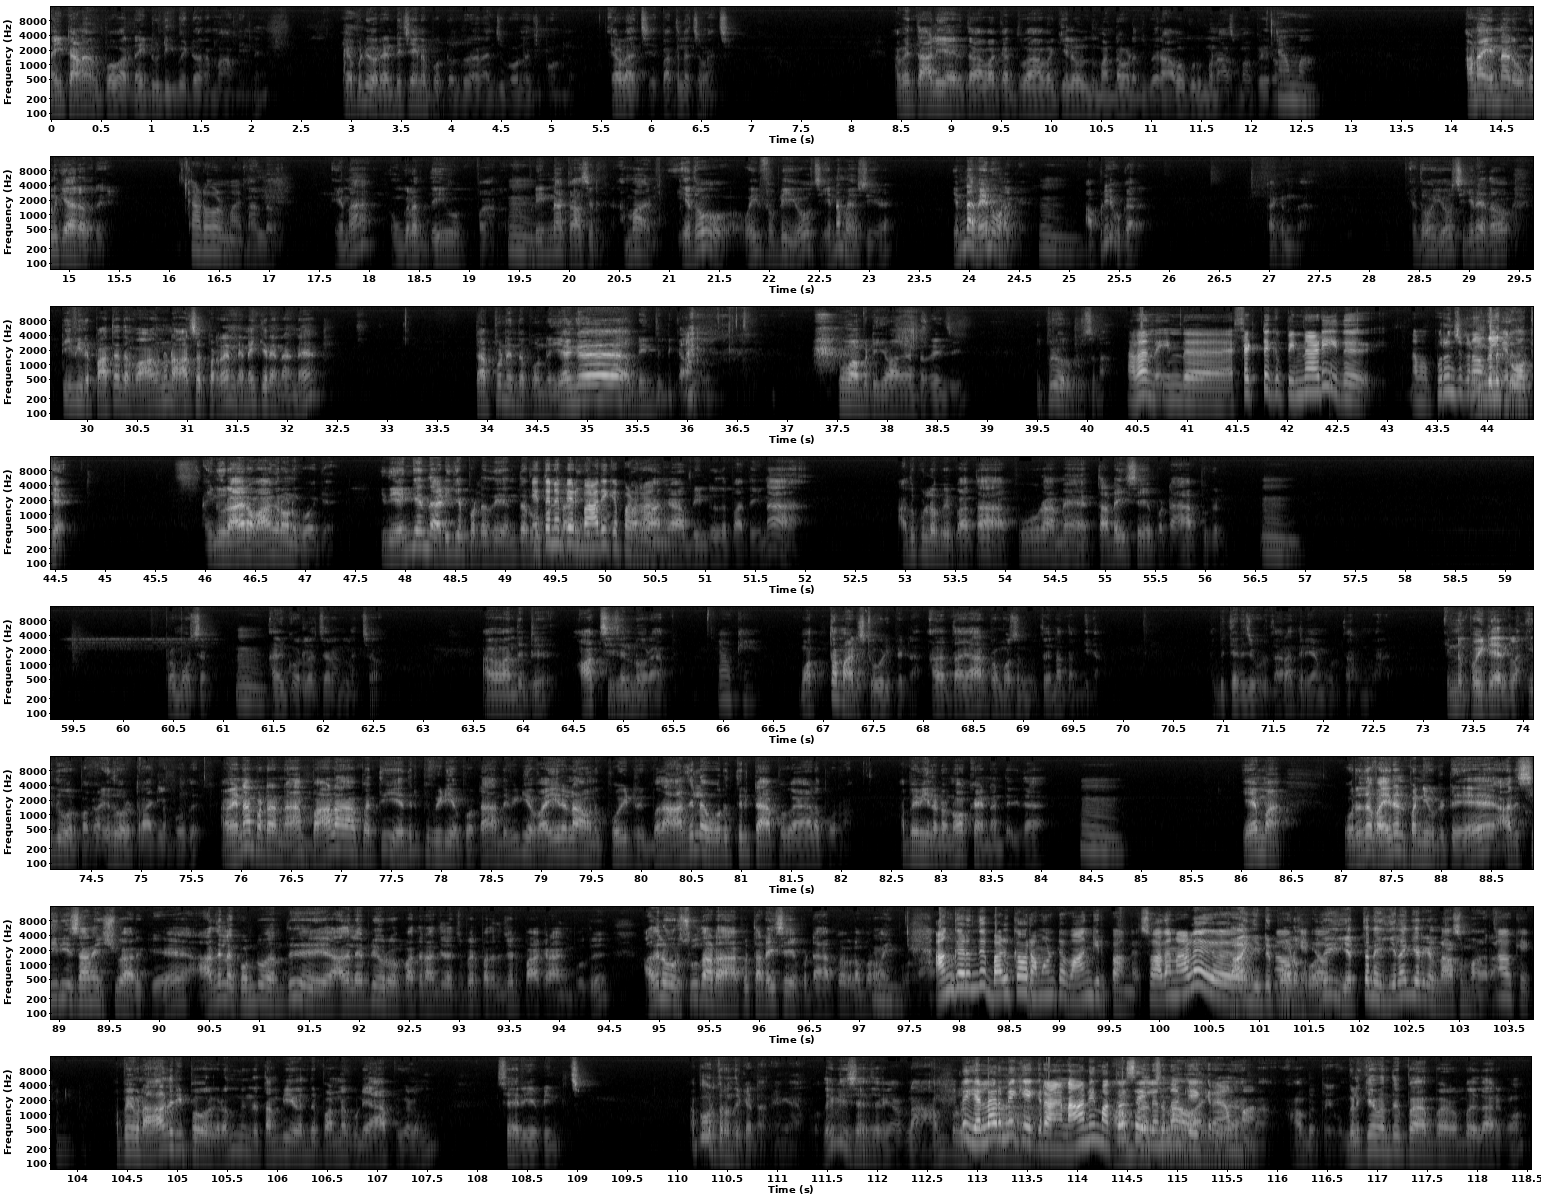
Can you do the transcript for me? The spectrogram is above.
நைட் ஆனால் போவார் நைட் டியூட்டிக்கு போயிட்டு வரேம்மா அப்படின்னு. எப்படி ஒரு ரெண்டு செயினை போட்டு வந்துடுவார் அஞ்சு பவுன் அஞ்சு பவுனில் எவ்வளோ ஆச்சு? பத்து லட்சம் ஆச்சு. அவன் தாலியை எடுத்து அவள் கத்துவா அவள் கீழே விழுந்து மண்டை உடஞ்சி போயிடும் அவள் குடும்பம் நாசமாக போயிடும் ஆனால் என்ன உங்களுக்கு யார் அவர்? கடவுள் மாதிரி. நல்லவர். ஏன்னா உங்களை தெய்வம் பாரு. அப்படின்னா காசு எடுக்கு அம்மா ஏதோ ஒய்ஃப் அப்படி யோசி என்னம்மா யோசிக்கிற? என்ன வேணும் உனக்கு? அப்படியே உட்காரு. டக்குன்னு தான். ஏதோ யோசிக்கிறேன் ஏதோ டிவியில் பார்த்து அதை வாங்கணும்னு ஆசைப்பட்றேன்னு நினைக்கிறேன் நான். தப்புன்னு இந்த பொண்ணு ஏங்க? அப்படின்னு சொல்லி கால் பூமாப்பட்டிக்கு வாங்கன்ற ரேஞ்சுக்கு இப்படி ஒரு புருஷனா? அதான் இந்த- எஃபெக்ட்டுக்கு பின்னாடி இது நம்ம புரிஞ்சுக்கணும் உங்களுக்கு. ஓகே. ஐநூறாயிரம் வாங்குறவனுக்கு ஓகே. இது எங்கேருந்து அடிக்கப்பட்டது எந்த எத்தனை பேர் பாதிக்கப்படுறாங்க? படுறாங்க அப்படின்றத பார்த்தீங்கன்னா அதுக்குள்ளே போய் பார்த்தா பூராமே தடை செய்யப்பட்ட ஆப்புகள். ம். ப்ரொமோஷன் ம். அதுக்கு ஒரு லட்சம் ரெண்டு லட்சம். அவன் வந்துட்டு ஆக்சிஜன் ஒரு ஆப். ஓகே. மொத்தமாக அடிச்சுட்டு ஓடி போயிட்டான். அதை தான் யார் ப்ரொமோஷன் கொடுத்ததுன்னா தம்பி தான் தம்பி தெரிஞ்சு கொடுத்தாரா தெரியாமல் கொடுத்தாருன்னு வேறு. இன்னும் போயிட்டே இருக்கலாம். இது ஒரு பக்கம் இது ஒரு ட்ராக்ல போகுது. அவன் என்ன பண்ணுறான்னா பாலா பற்றி எதிர்ப்பு வீடியோ போட்டால் அந்த வீடியோ வைரலாக அவனுக்கு போயிட்டு இருக்கும்போது அதில் ஒரு திருட்டு ஆப்பு ஆட போடுறான். அப்போ இவங்களோட நோக்கம் என்னன்னு தெரியுதா? ம். ஏமா ஒரு இதை வைரல் பண்ணி விட்டுட்டு அது சீரியஸான இஷ்யூவாக இருக்குது அதில் கொண்டு வந்து அதில் எப்படி ஒரு பத்து அஞ்சு லட்சம் பேர் லட்சம் பேர் பார்க்குறாங்க போது அதில் ஒரு சூதாட ஆப்பு தடை செய்யப்பட்ட ஆப்பை விளம்பரம் வாங்கி போடுறான் அங்க இருந்து பல்கா ஒரு அமௌண்ட்டை வாங்கியிருப்பாங்க. ஸோ அதனால வாங்கிட்டு போடும்போது எத்தனை இளைஞர்கள் நாசமாகறான் ஓகே அப்போ இவனை ஆதரிப்பவர்களும் இந்த தம்பியை வந்து பண்ணக்கூடிய ஆப்புகளும் சரி அப்படின்னுச்சு. அப்போ ஒருத்தர் வந்து கேட்டார் ஏங்க உதவி இல்ல ஆம்புலன்ஸ் எல்லாருமே கேக்குறாங்க. நானே மக்கள் சைடுல தான் கேக்குறேன். ஆமா. ஆமாம் இப்போ உங்களுக்கே வந்து இப்போ ரொம்ப இதாக இருக்கும்.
